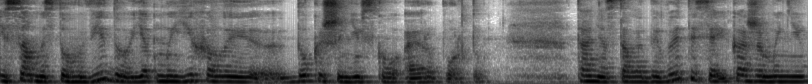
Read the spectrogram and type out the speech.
І саме з того відео, як ми їхали до Кишинівського аеропорту. Таня стала дивитися і каже мені:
